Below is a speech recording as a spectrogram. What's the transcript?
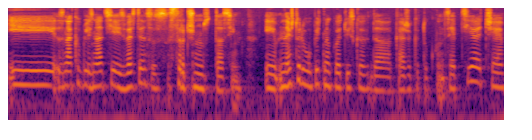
И знака близнаци е известен с сръчността си. И нещо любопитно, което исках да кажа като концепция е, че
